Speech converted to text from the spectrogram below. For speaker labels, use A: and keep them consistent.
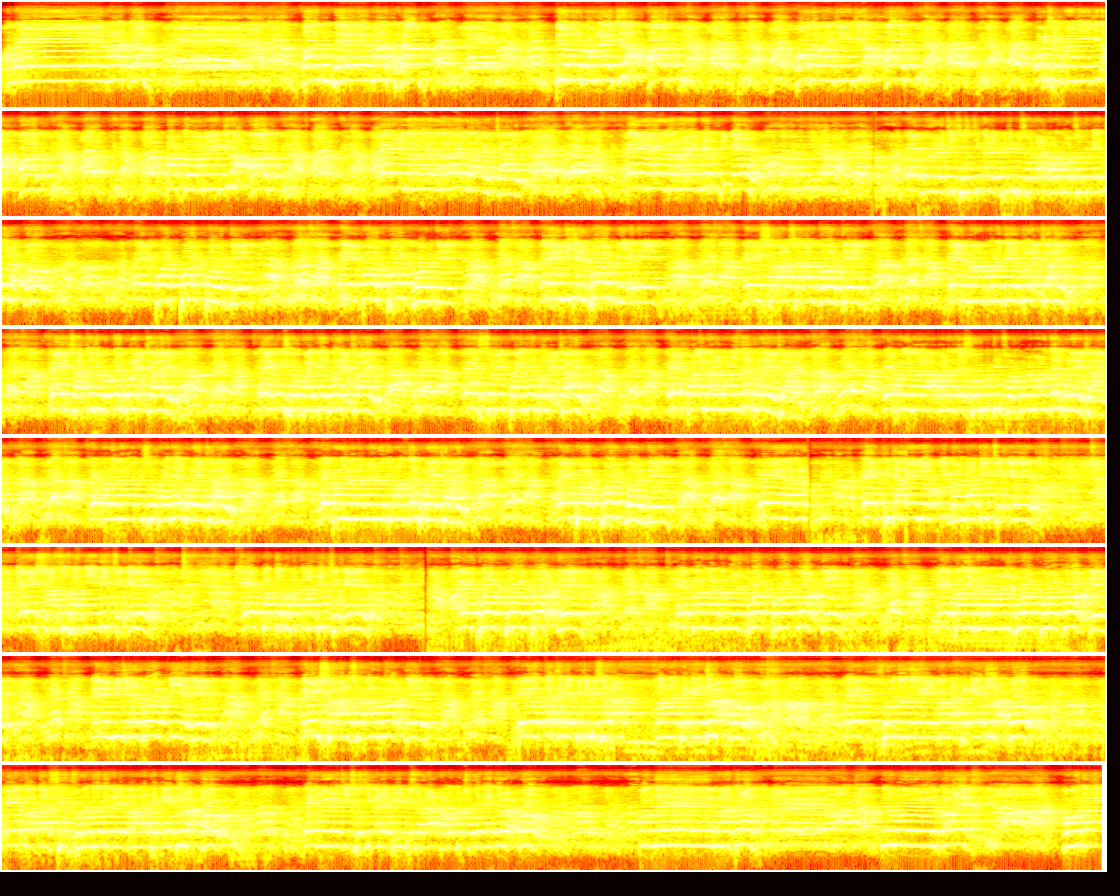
A: বন্দে মাতরম সৃষ্টিকারী পৃথিবী সরকার ভারতবর্ষ থেকে এত দিন। এই সকাল সকাল ভোট দিন। এই মা বোনেদের বলে যাই এই ছাত্র যুবকদের বলে যাই এই কৃষক ভাইদের বলে যাই এই শ্রমিক ভাইদের বলে যাই এই পালিমারের মানুষদের বলে যায় এই পালিমারা আমাদের সুরমতি সম্পূর্ণ মানুষদের বলে যায়। এই পালিমারা কৃষক ভাইদের বলে যায়। এই পালিমারা মেহনতি মানুষদের বলে যায়। এই ভোট ভোট ভোট দিন। এই এলাকার এই লক্ষ্মী ভান্ডার দিচ্ছে কে? এই স্বাস্থ্য সাথী দিচ্ছে কে? এই কত টাকা দিচ্ছে কে? এই ভোট ভোট ভোট দিন। এই বাংলার মানুষ ভোট ভোট ভোট দিন। এই দিন এই নিজের ভোট দিয়ে দিন। এই সকাল সকাল ভোট দিন। এই অত্যাচারে বিজেপি সরকার বাংলা থেকে দূর রাখো। এই বাংলা থেকে দূর রাখো। বাংলা থেকে দূর এই থেকে দূর রাখো। তৃণমূল কংগ্রেস। মমতা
